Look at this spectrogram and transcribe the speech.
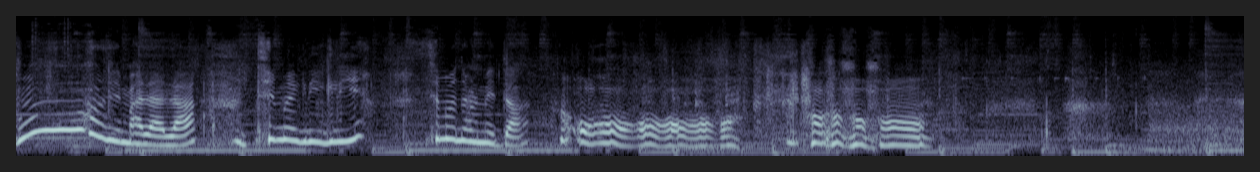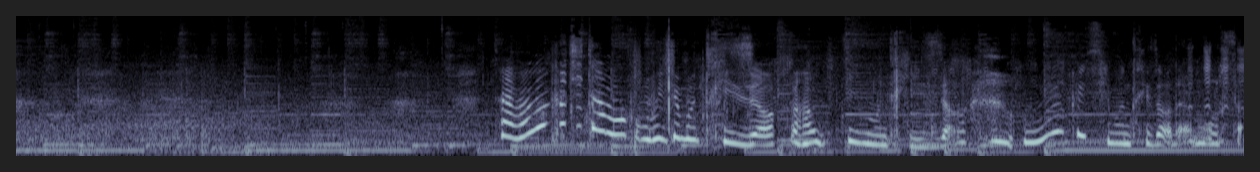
Ouh, c'est Malala, c'est ma Gligli, c'est mon Almeda. Oh, oh, oh, oh, oh. Ça va mon petit amour? Oui, c'est mon trésor. C'est mon trésor. Oui, c'est mon trésor d'amour ça.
